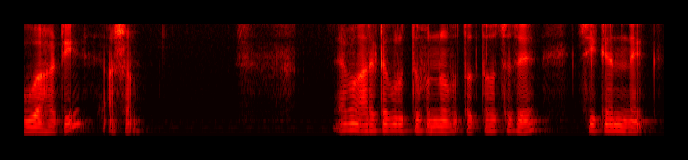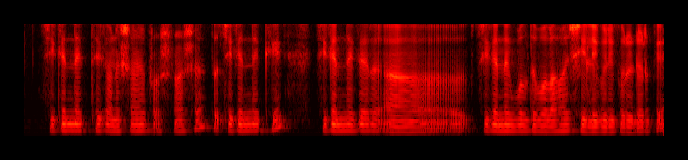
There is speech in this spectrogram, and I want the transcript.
গুয়াহাটি, আসাম। এবং আরেকটা গুরুত্বপূর্ণ তথ্য হচ্ছে যে, চিকেন নেক। চিকেন নেক থেকে অনেক সময় প্রশ্ন আসে। তো চিকেন নেক কি? চিকেন নেকের চিকেন নেক বলতে বলা হয় শিলিগুড়ি করিডোরকে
